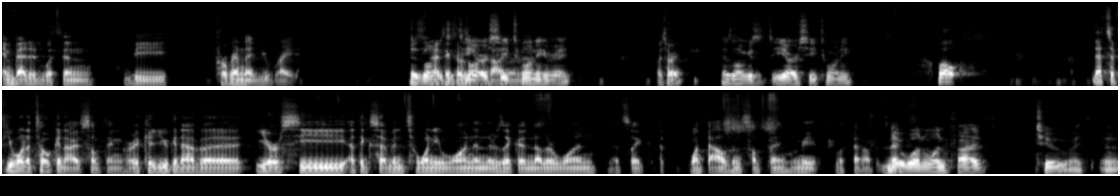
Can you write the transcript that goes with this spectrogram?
embedded within the program that you write. As long I as it's there's a lot of value in ERC twenty, right? What, sorry? As long as it's ERC twenty. Well, that's if you want to tokenize something, or it could, you can have a ERC, I think 721, and there's like another one that's like 1000 something. Let me look that up. Yeah, one one five two, I uh,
